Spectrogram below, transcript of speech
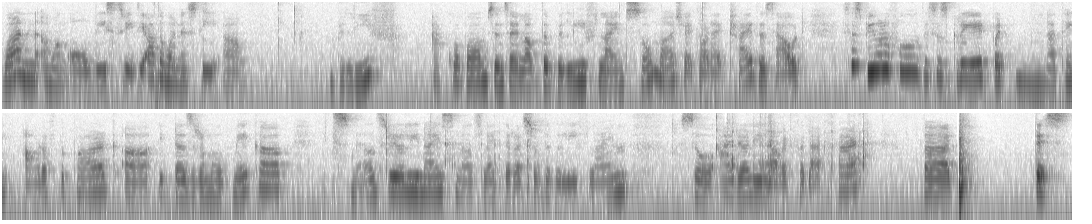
one among all these three, the other one is the um, Belif Aqua Bomb. Since I love the Belif line so much, I thought I'd try this out. This is beautiful, this is great, but nothing out of the park. Uh, it does remove makeup. It smells really nice, smells like the rest of the Belif line. So I really love it for that fact. But this,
